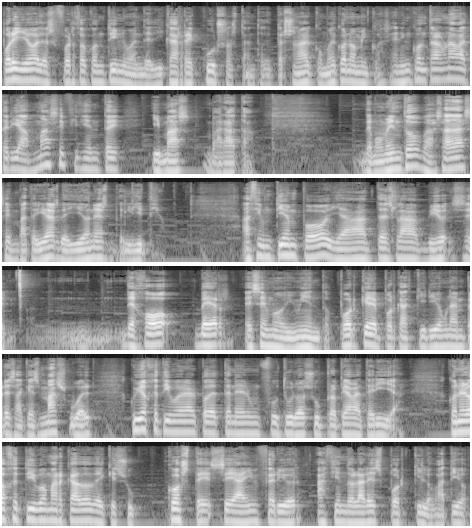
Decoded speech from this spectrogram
Por ello, el esfuerzo continuo en dedicar recursos, tanto de personal como económicos, en encontrar una batería más eficiente y más barata. De momento, basadas en baterías de iones de litio. Hace un tiempo ya Tesla dejó ver ese movimiento. ¿Por qué? Porque adquirió una empresa que es Maxwell, cuyo objetivo era el poder tener un futuro su propia batería, con el objetivo marcado de que su coste sea inferior a 100 dólares por kilovatio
